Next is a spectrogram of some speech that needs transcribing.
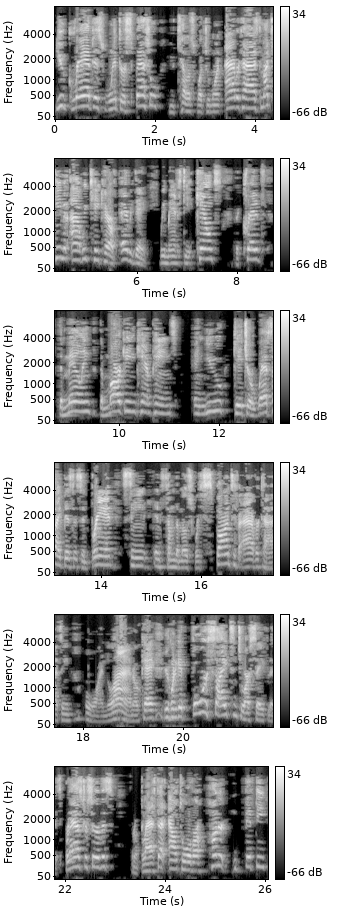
you grab this winter special, you tell us what you want advertised. My team and I, we take care of everything. We manage the accounts, the credits, the mailing, the marketing campaigns, and you get your website business and brand seen in some of the most responsive advertising online, okay? You're going to get four sites into our SafeList blaster service, we're going to blast that out to over 150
